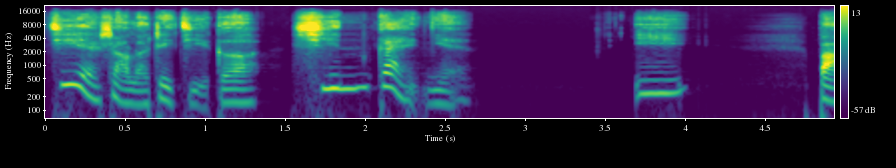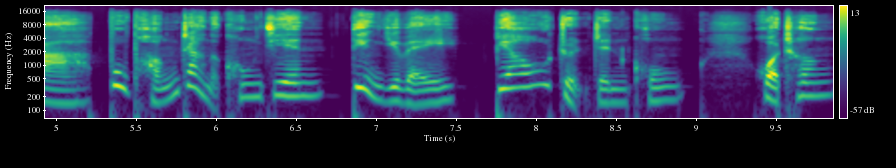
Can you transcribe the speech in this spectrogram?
介绍了这几个。新概念：一，把不膨胀的空间定义为标准真空，或称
